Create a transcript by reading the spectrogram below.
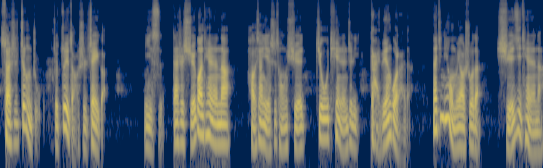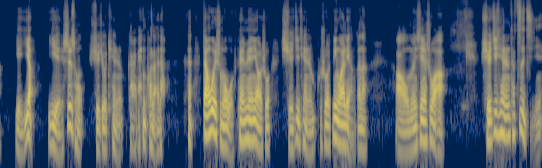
算是正主，就最早是这个意思。但是学贯天人呢，好像也是从学究天人这里改编过来的。那今天我们要说的学记天人呢，也一样，也是从学究天人改编过来的。但为什么我偏偏要说学记天人，不说另外两个呢？啊，我们先说啊，学记天人他自己。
